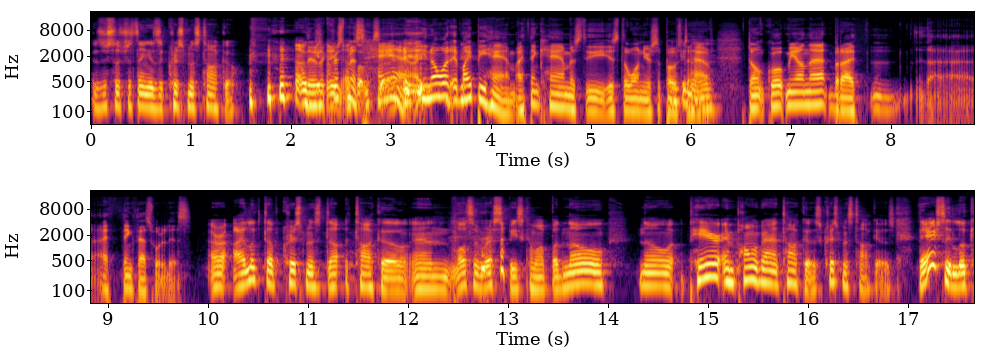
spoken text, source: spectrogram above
Is there such a thing as a Christmas taco? okay, There's a Christmas no, ham. you know what? It might be ham. I think ham is the is the one you're supposed to have. have. Don't quote me on that, but I uh, I think that's what it is. All right, I looked up Christmas taco and lots of recipes come up, but no no pear and pomegranate tacos, Christmas tacos. They actually look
